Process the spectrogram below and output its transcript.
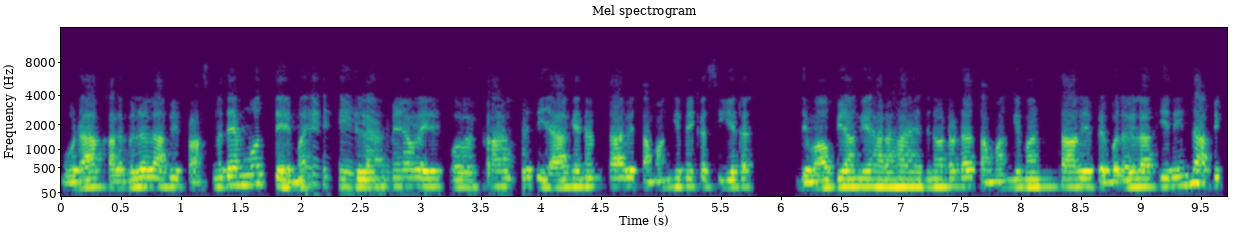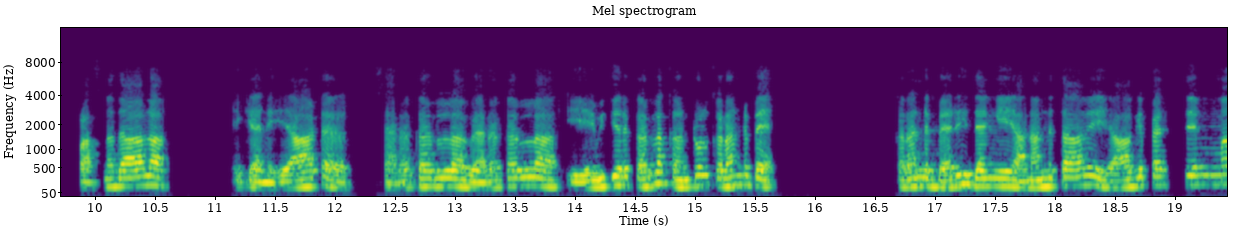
ගොඩාක් කලබල වෙලා අපි ප්‍රශ්න දැම්මොත් එහෙම ඒ ළමයා ඔය කාලේ තියාගෙනන්තාවේ තමන්ගේ මේක 100ට දෙමව්පියන්ගේ හරහා හැදෙනවට වඩා තමන්ගේ මනතාවය ප්‍රබල වෙලා තියෙන හින්දා අපි ප්‍රශ්න දාලා ඒ කියන්නේ එයාට සැර කරලා වැර කරලා ඒ විදිහට කරලා කන්ට්‍රෝල් කරන්න බෑ. කරන්න බැරි දැන් ඒ අනන්‍යතාවයේ යාගේ පැත්තෙන්ම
